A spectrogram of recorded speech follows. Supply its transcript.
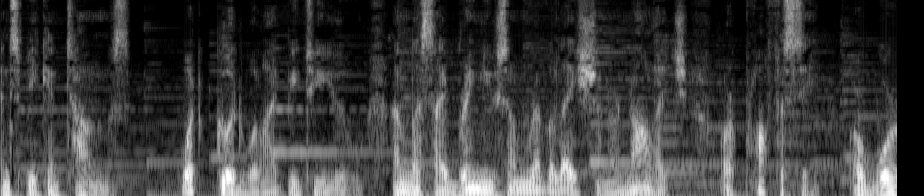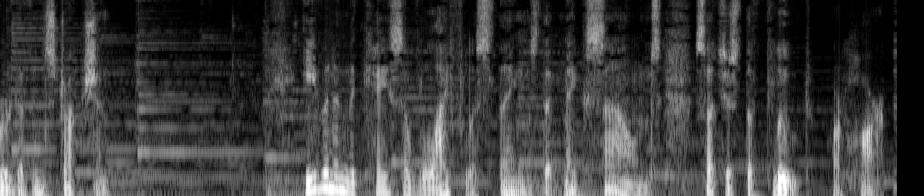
and speak in tongues, what good will I be to you unless I bring you some revelation or knowledge or prophecy or word of instruction? Even in the case of lifeless things that make sounds, such as the flute or harp,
